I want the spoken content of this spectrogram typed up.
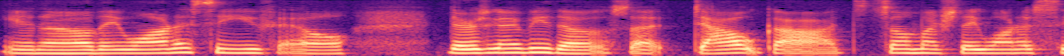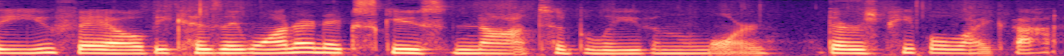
You know, they want to see you fail. There's going to be those that doubt God so much they want to see you fail because they want an excuse not to believe in the Lord. There's people like that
